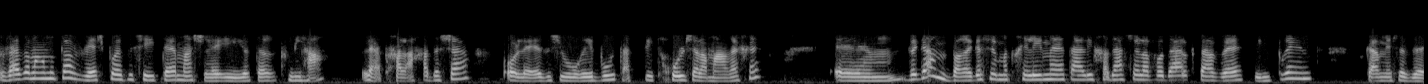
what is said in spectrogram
ואז אמרנו, טוב, יש פה איזושהי תמה שהיא יותר כמיהה להתחלה חדשה. או לאיזשהו ריבוט, הפיתחול של המערכת. אמ, וגם ברגע שמתחילים אה, תהליך חדש של עבודה על כתב עת עם פרינט, גם יש איזה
